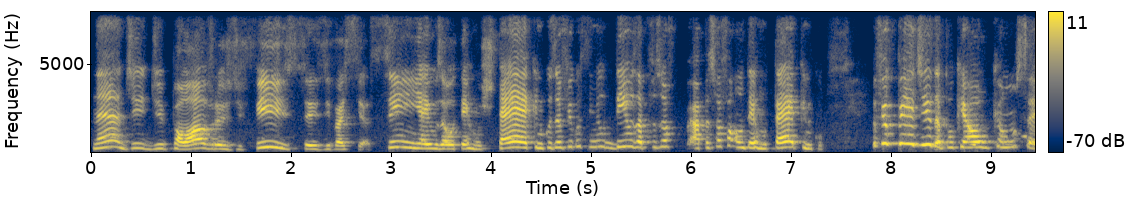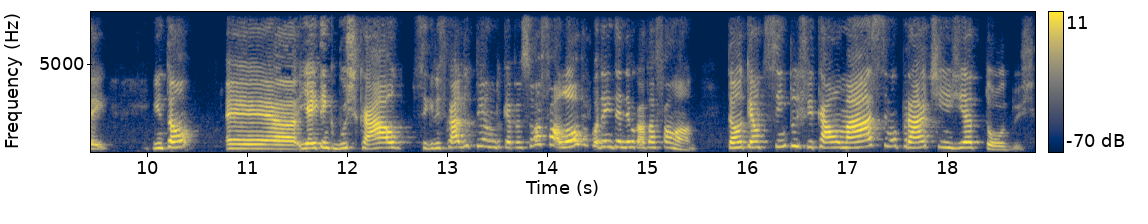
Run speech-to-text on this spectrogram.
Né, de, de palavras difíceis e vai ser assim, e aí usa os termos técnicos. Eu fico assim, meu Deus, a pessoa, a pessoa fala um termo técnico, eu fico perdida, porque é algo que eu não sei. Então, é, e aí tem que buscar o significado do termo do que a pessoa falou para poder entender o que ela está falando. Então, eu tento simplificar ao máximo para atingir a todos.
